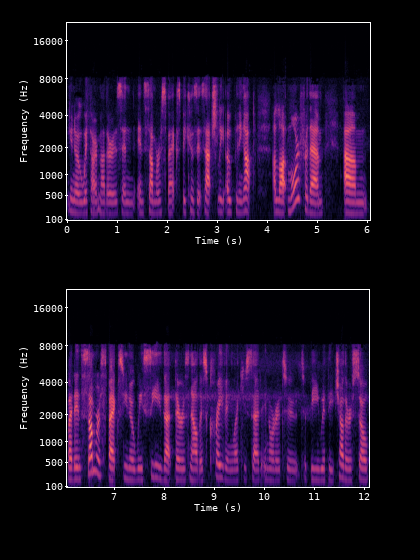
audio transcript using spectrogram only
you know, with our mothers in, in some respects because it's actually opening up a lot more for them. Um, but in some respects, you know, we see that there is now this craving, like you said, in order to to be with each other. So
